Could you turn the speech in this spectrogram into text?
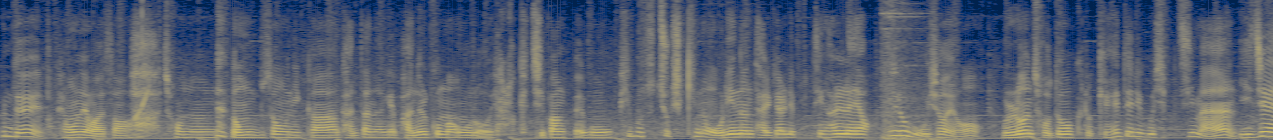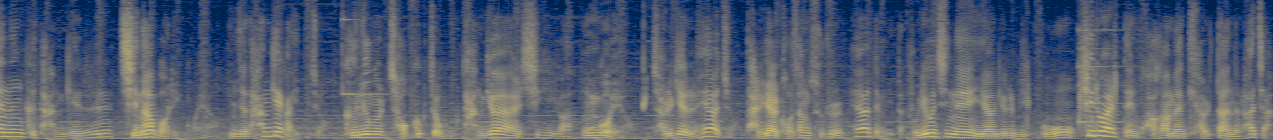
근데 병원에 와서 아 저는 너무 무서우니까 간단하게 바늘구멍으로 이렇게 지방 빼고 피부 수축시키는 올인원 달걀 리프팅 할래요? 이러고 오셔요. 물론 저도 그렇게 해드리고 싶지만 이제는 그 단계를 지나버린 거예요. 이제는 한계가 있죠. 근육을 적극적으로 당겨야 할 시기가 온 거예요 절개를 해야죠. 달걀 거상술을 해야 됩니다. 의료진의 이야기를 믿고 필요할 땐 과감하게 결단을 하자.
